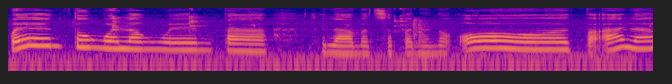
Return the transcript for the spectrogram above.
kwentong walang wenta. Salamat sa panonood. Paalam!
